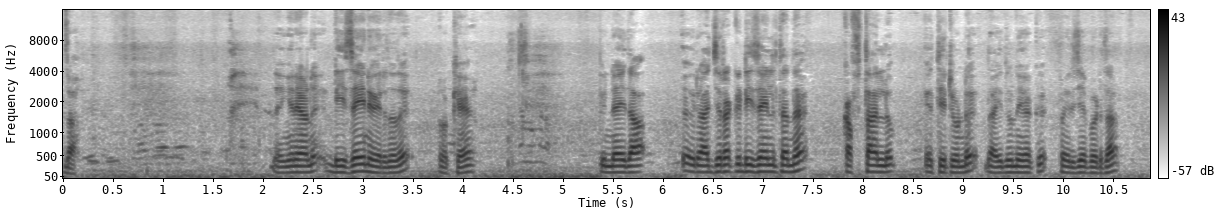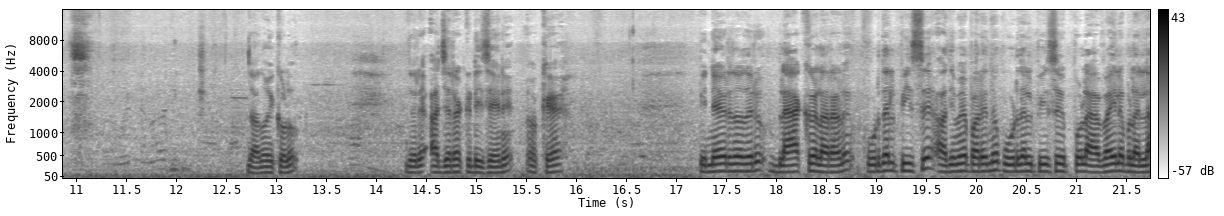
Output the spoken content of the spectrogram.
ഇതാ ഇങ്ങനെയാണ് ഡിസൈൻ വരുന്നത്. ഓക്കെ. പിന്നെ ഇതാ ഒരു അജിറക്ക് ഡിസൈനിൽ തന്നെ കഫ്താനിലും എത്തിയിട്ടുണ്ട്. ഇത് നിങ്ങൾക്ക് പരിചയപ്പെടുത്താം. ഇതാ നോക്കിക്കോളൂ. ഇതൊരു അജിറക്ക് ഡിസൈന്. ഓക്കെ. പിന്നെ വരുന്നത് ഒരു ബ്ലാക്ക് കളറാണ് കൂടുതൽ പീസ് ആദ്യമേ പറയുന്നു കൂടുതൽ പീസ് ഇപ്പോൾ അവൈലബിൾ അല്ല.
